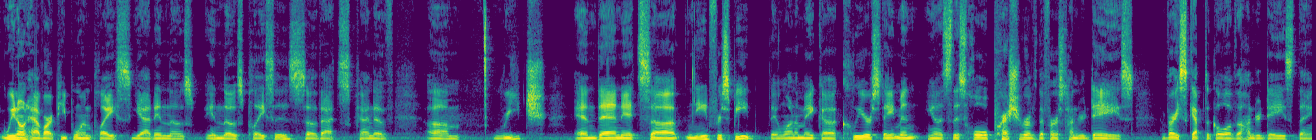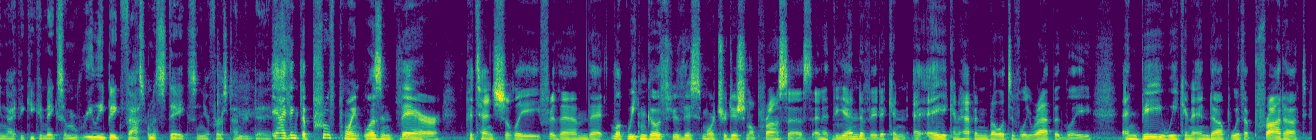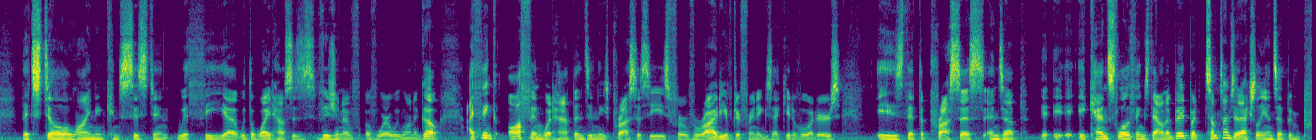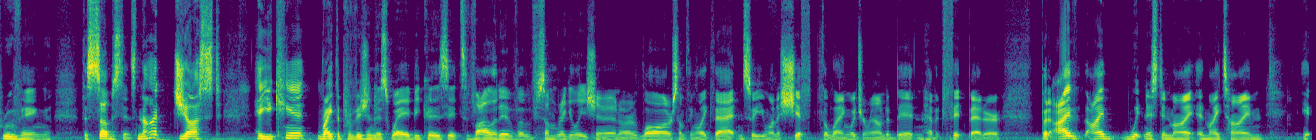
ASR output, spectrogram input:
we don't have our people in place yet in those in those places, so that's kind of um, reach. And then it's uh, need for speed. They want to make a clear statement. You know, it's this whole pressure of the first hundred days I'm very skeptical of the 100 days thing. I think you can make some really big, fast mistakes in your first 100 days. Yeah, I think the proof point wasn't there potentially for them that look we can go through this more traditional process and at the mm-hmm. end of it it can a it can happen relatively rapidly and b we can end up with a product that's still aligned and consistent with the uh, with the White House's vision of, of where we want to go. I think often what happens in these processes for a variety of different executive orders is that the process ends up it, it, it, can slow things down a bit but sometimes it actually ends up improving the substance not just hey you can't write the provision this way because it's violative of some regulation or law or something like that and so you want to shift the language around a bit and have it fit better but i've i've witnessed in my in my time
